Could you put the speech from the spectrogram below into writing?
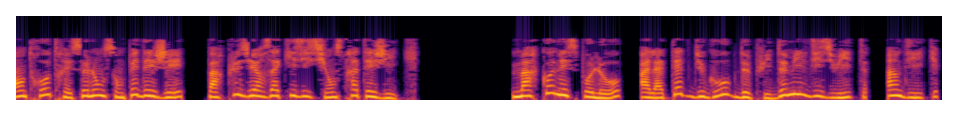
entre autres et selon son PDG, par plusieurs acquisitions stratégiques. Marco Nespolo, à la tête du groupe depuis 2018, indique,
